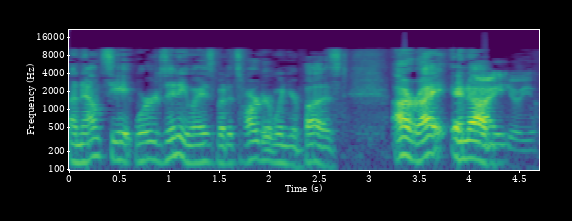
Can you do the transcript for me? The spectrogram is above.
enunciate words anyways, but it's harder when you're buzzed. All right, and um, I hear you.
